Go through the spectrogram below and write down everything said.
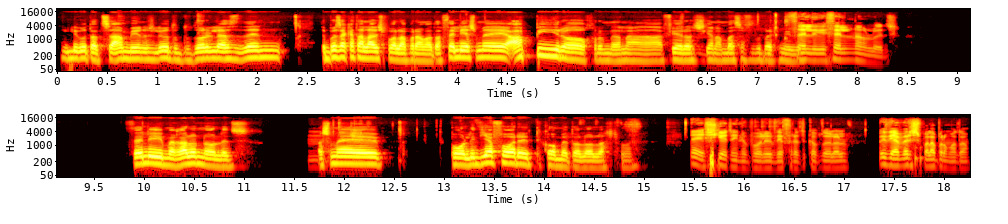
λίγο τα champions, λίγο το tutorials δεν, δεν μπορείς να καταλάβεις πολλά πράγματα. Θέλει ας πούμε απείρο χρόνο να αφιερώσεις για να μπεις σε αυτό το παιχνίδι. Θέλει, θέλει knowledge. Θέλει μεγάλο knowledge. Μμ. Ας πούμε πολύ διαφορετικό με το LoL ας πούμε. Ναι, ισχύει ότι είναι πολύ διαφορετικό από το LoL. Διαφέρει σε πολλά πράγματα.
